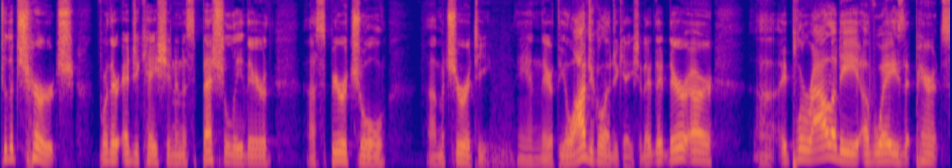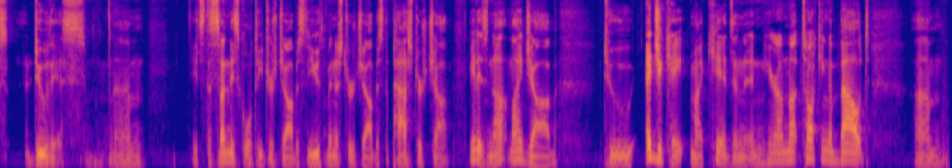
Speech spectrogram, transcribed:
to the church for their education and especially their uh, spiritual uh, maturity and their theological education. There, there, there are uh, a plurality of ways that parents do this. Um, it's the Sunday school teacher's job, it's the youth minister's job, it's the pastor's job. It is not my job to educate my kids. And, and here I'm not talking about um,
